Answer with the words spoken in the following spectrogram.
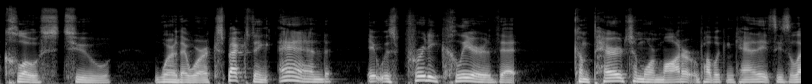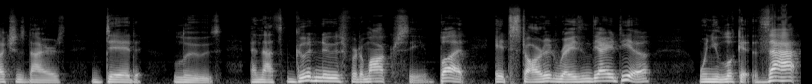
close to where they were expecting. And it was pretty clear that compared to more moderate Republican candidates, these election deniers did lose. And that's good news for democracy. But it started raising the idea when you look at that,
